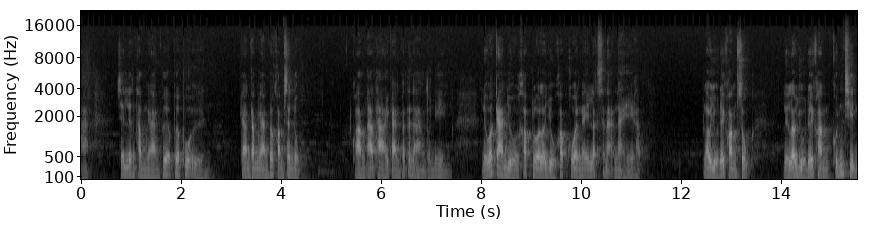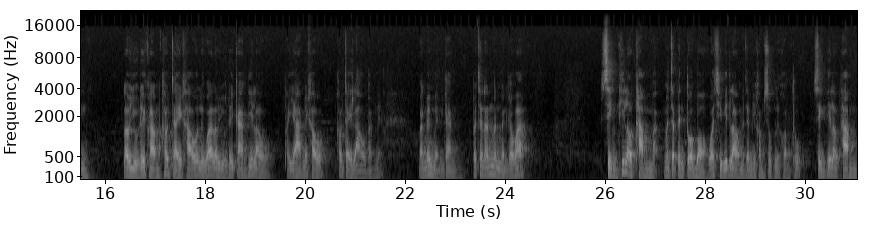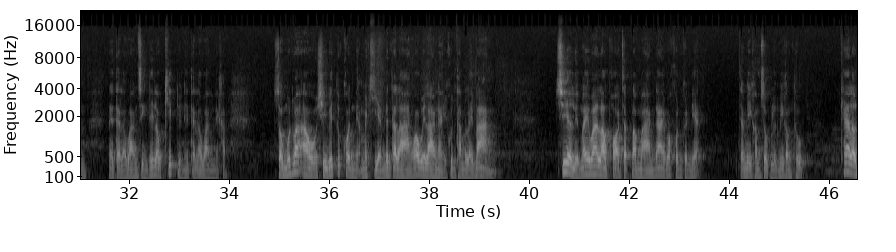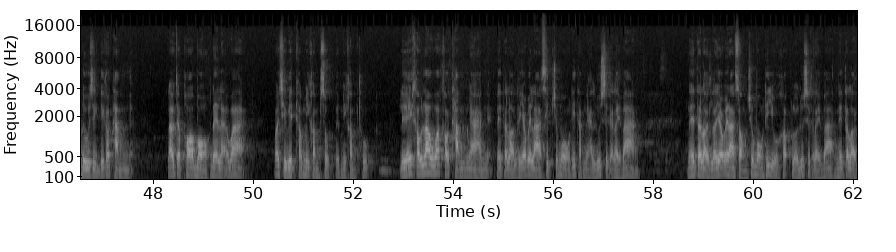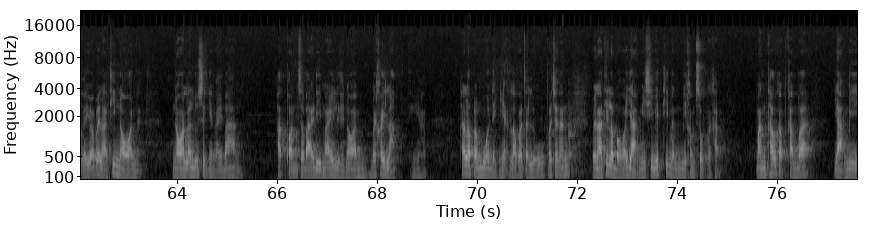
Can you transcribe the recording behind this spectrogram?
เช่นเรื่องทำงานเพื่อเพื่อผู้อื่น การทำงานเพื่อความสนุก ความท้าทายการพัฒนาของตนเอง หรือว่าการอยู่ครอบครัวเราอยู่ครอบครัวในลักษณะไหนครับ เราอยู่ด้วยความสุข หรือเราอยู่ด้วยความคุ้นชิน เราอยู่ด้วยความเข้าใจเขาหรือว่าเราอยู่ด้วยการที่เราพยายามให้เขาเข้าใจเราแบบเนี้ยมันไม่เหมือนกัน เพราะฉะนั้นมันเหมือนกับว่า สิ่งที่เราทำอะมันจะเป็นตัวบอกว่าชีวิตเรามันจะมีความสุขหรือความทุกข์สิ่งที่เราทำในแต่ละวันสิ่งที่เราคิดอยู่ในแต่ละวันเนะครับ สมมุติว่าเอาชีวิตทุกคนเนี่ยมาเขียนเป็นตารางว่าเวลาไหนคุณทำอะไรบ้าง เชื่อหรือไม่ว่าเราพอจะประมาณได้ว่าคนคนเนี้ย จะมีความสุขหรือมีความทุกข์ แค่เราดูสิ่งที่เขาทำเนี่ย เราจะพอบอกได้แล้วว่า ว่าชีวิตเขามีความสุขหรือมีความทุกข์ หรือให้เขาเล่าว่าเขาทำงานเนี่ยในตลอดระยะเวลา 10 ชั่วโมงที่ทำงานรู้สึกอะไรบ้าง ในตลอดระยะเวลา 2 ชั่วโมงที่อยู่ครอบครัวรู้สึกอะไรบ้าง ในตลอดระยะเวลาที่นอนนอนแล้วรู้สึกยังไงบ้าง พักผ่อนสบายดีไหมหรือนอนไม่ค่อยหลับอย่างเงี้ยครับถ้าเราประมวลอย่างเงี้ยเราก็จะรู้ เพราะฉะนั้น เวลาที่เราบอกว่าอยากมีชีวิตที่มันมีความสุขอะครับ มันเท่ากับคำว่า อยากมี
